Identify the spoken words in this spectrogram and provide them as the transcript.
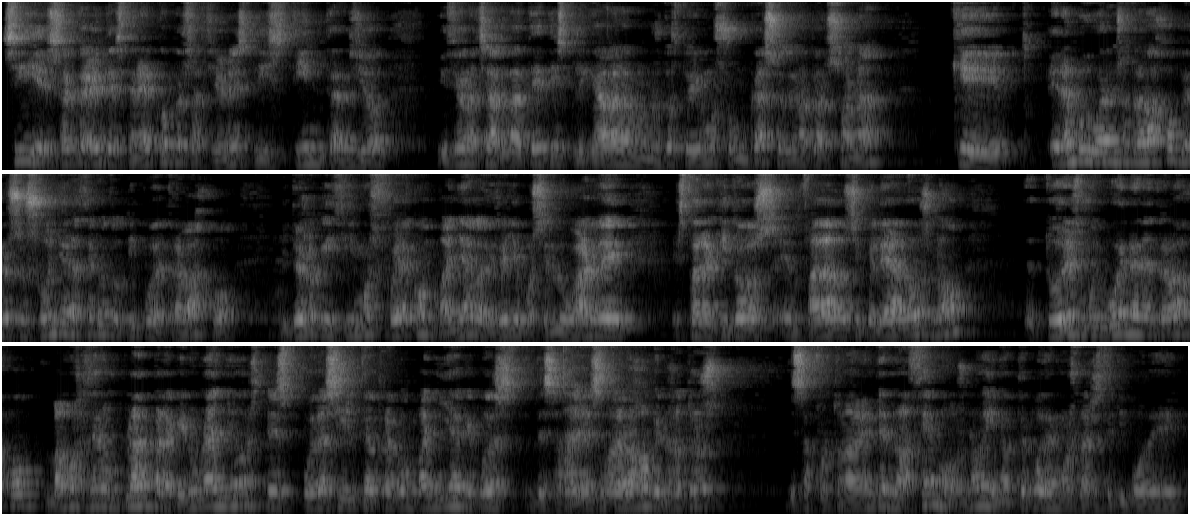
Sí, exactamente, es tener conversaciones distintas. Yo hice una charla TED y explicaba, nosotros tuvimos un caso de una persona que era muy buena en su trabajo, pero su sueño era hacer otro tipo de trabajo. Y entonces lo que hicimos fue acompañarla, decir, oye, pues en lugar de estar aquí todos enfadados y peleados, ¿no? Tú eres muy buena en el trabajo, vamos a hacer un plan para que en un año estés, puedas irte a otra compañía, que puedas desarrollar ese trabajo que nosotros desafortunadamente no hacemos, ¿no? Y no te podemos dar este tipo de,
